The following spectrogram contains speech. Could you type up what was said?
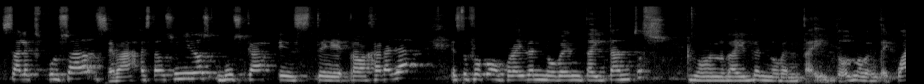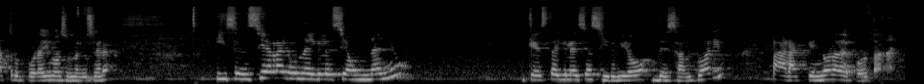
sale expulsada, se va a Estados Unidos, busca este, trabajar allá. Esto fue como por ahí del noventa y tantos, de ahí del 92, 94, por ahí más o menos era. Y se encierra en una iglesia un año, que esta iglesia sirvió de santuario para que no la deportaran.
